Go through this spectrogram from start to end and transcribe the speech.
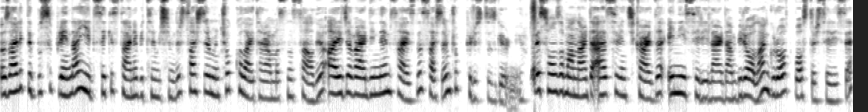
Özellikle bu spreyinden 7-8 tane bitirmişimdir. Saçlarımın çok kolay taranmasını sağlıyor. Ayrıca verdiği nem sayesinde saçlarım çok pürüzsüz görünüyor. Ve son zamanlarda Elsevin çıkardığı en iyi serilerden biri olan Growth Booster serisi.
